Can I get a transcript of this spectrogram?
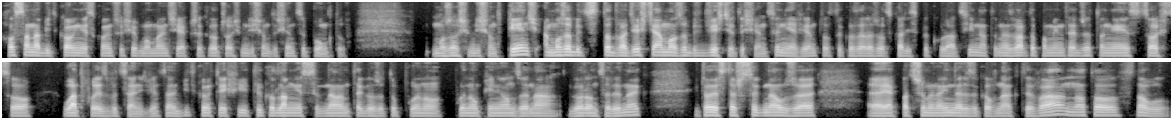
Hossa na Bitcoinie skończy się w momencie, jak przekroczy 80 tysięcy punktów. Może 85, a może być 120, a może być 200 tysięcy, nie wiem, to tylko zależy od skali spekulacji. Natomiast warto pamiętać, że to nie jest coś, co łatwo jest wycenić. Więc ten Bitcoin w tej chwili tylko dla mnie jest sygnałem tego, że tu płyną, płyną pieniądze na gorący rynek. I to jest też sygnał, że e, jak patrzymy na inne ryzykowne aktywa, no to znowu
